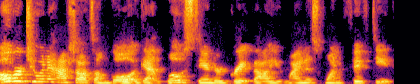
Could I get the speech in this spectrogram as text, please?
over two and a half shots on goal. Again, low standard, great value, minus 150.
